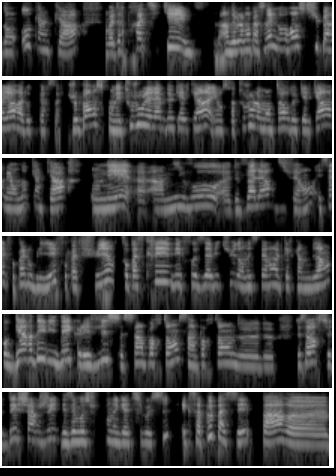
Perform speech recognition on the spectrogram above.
dans aucun cas, on va dire pratiquer un développement personnel nous rend supérieur à d'autres personnes. Je pense qu'on est toujours l'élève de quelqu'un et on sera toujours le mentor de quelqu'un, mais en aucun cas, on est euh, à un niveau euh, de valeur différent. Et ça, il ne faut pas l'oublier, il ne faut pas fuir, il ne faut pas se créer des fausses habitudes en espérant être quelqu'un de bien. Il faut garder l'idée que les vices, c'est important. C'est important de, de, savoir se décharger des émotions négatives aussi et que ça peut passer par, euh,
